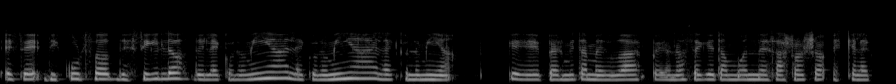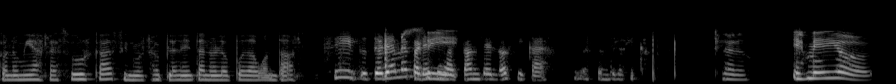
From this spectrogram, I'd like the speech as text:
Ese discurso de siglos de la economía, la economía, la economía, que permítanme dudar, pero no sé qué tan buen desarrollo es que la economía resurja si nuestro planeta no lo puede aguantar. Sí, tu teoría me parece bastante lógica, bastante lógica. Claro. Es medio,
